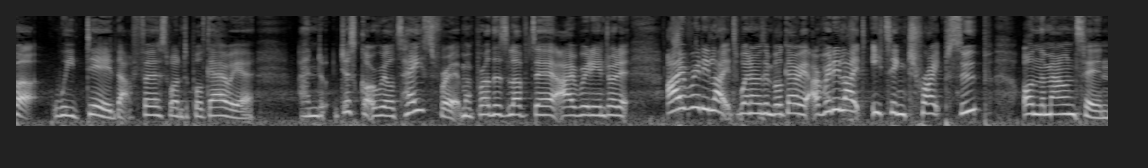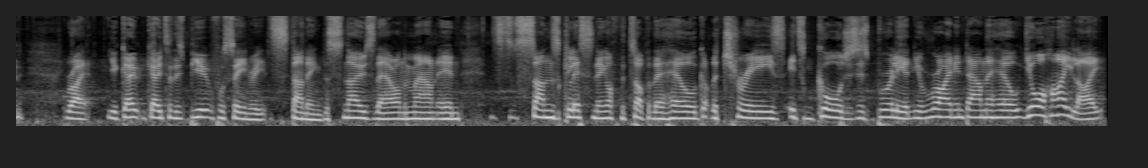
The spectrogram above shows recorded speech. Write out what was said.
But we did that first one to Bulgaria and just got a real taste for it. My brothers loved it. I really enjoyed it. I really liked when I was in Bulgaria. I really liked eating tripe soup on the mountain. Right, you go go to this beautiful scenery. It's stunning. The snow's there on the mountain. Sun's glistening off the top of the hill. Got the trees. It's gorgeous. It's brilliant. You're riding down the hill. Your highlight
